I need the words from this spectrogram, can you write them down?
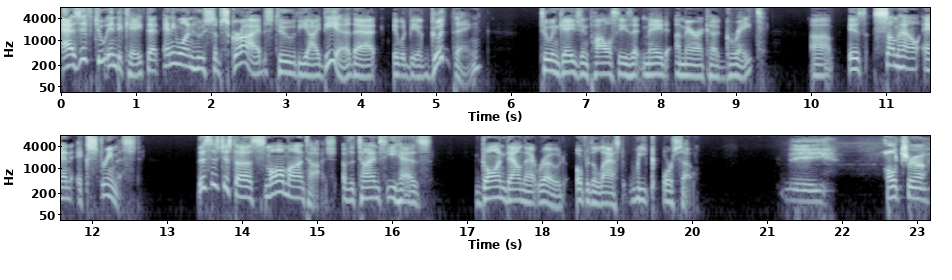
as if to indicate that anyone who subscribes to the idea that it would be a good thing to engage in policies that made America great uh, is somehow an extremist. This is just a small montage of the times he has gone down that road over the last week or so. The ultra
